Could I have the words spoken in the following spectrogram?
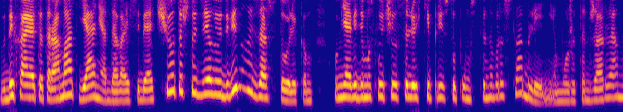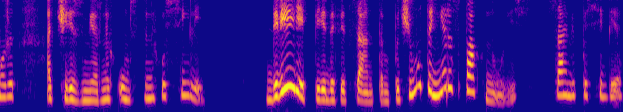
Вдыхая этот аромат, я, не отдавая себе отчета, что делаю, двинулась за столиком. У меня, видимо, случился легкий приступ умственного расслабления, может, от жары, а может, от чрезмерных умственных усилий. Двери перед официантом почему-то не распахнулись сами по себе,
